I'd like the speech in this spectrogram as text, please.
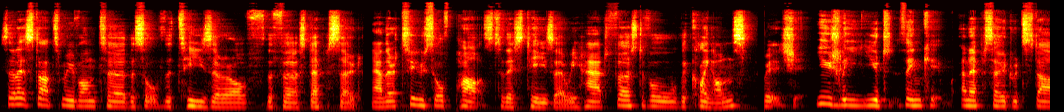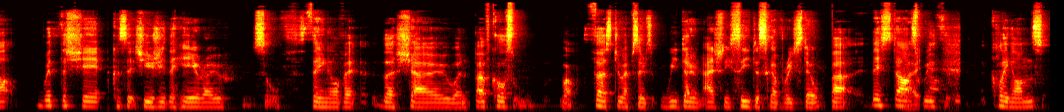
So let's start to move on to the sort of the teaser of the first episode. Now, there are two sort of parts to this teaser. We had, first of all, the Klingons, which usually you'd think an episode would start with the ship because it's usually the hero sort of thing of it, the show. And but of course, well, first two episodes we don't actually see Discovery still, but this starts Right. with Klingons,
